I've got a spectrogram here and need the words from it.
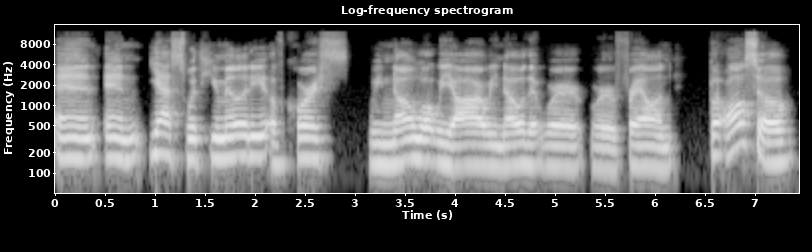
And and yes, with humility, of course, we know what we are. We know that we're we're frail and but also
